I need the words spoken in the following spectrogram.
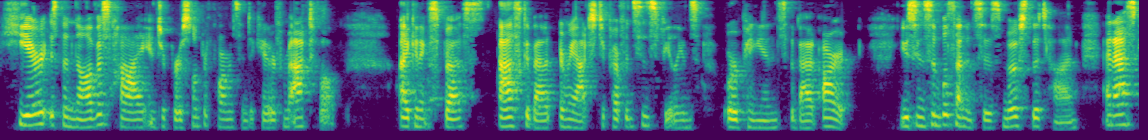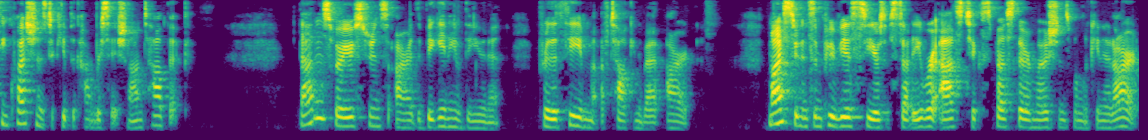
Here is the novice high interpersonal performance indicator from ACTFL. I can express, ask about, and react to preferences, feelings, or opinions about art, using simple sentences most of the time and asking questions to keep the conversation on topic. That is where your students are at the beginning of the unit for the theme of talking about art. My students in previous years of study were asked to express their emotions when looking at art.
